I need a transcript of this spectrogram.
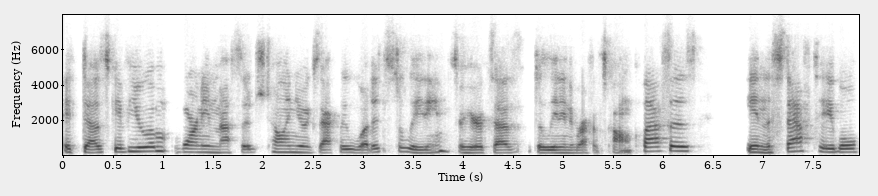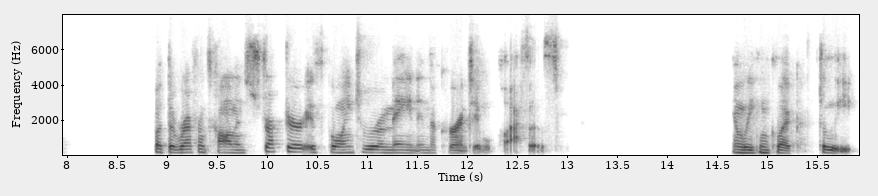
it does give you a warning message telling you exactly what it's deleting. So here it says deleting the reference column classes in the staff table, but the reference column instructor is going to remain in the current table classes. And we can click delete.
